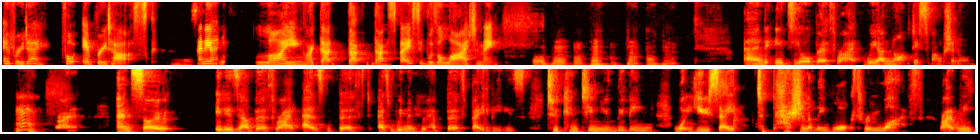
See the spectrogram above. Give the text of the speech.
every day for every task. Yes. And it was lying like that. That Mm-hmm. that space it was a lie to me. Mhm, mhm, mhm, mhm. And it's your birthright. We are not dysfunctional, Mm, right? And so it is our birthright as birthed as women who have birthed babies to continue living what you say to passionately walk through life, right? We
